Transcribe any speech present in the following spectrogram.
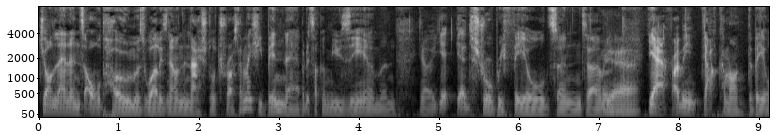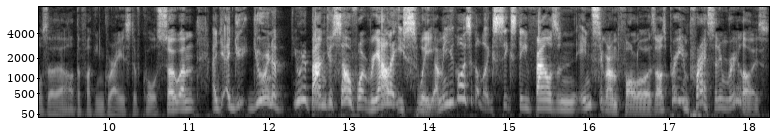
John Lennon's old home as well is now in the National Trust. I haven't actually been there, but it's like a museum, and you know, yeah, yeah strawberry fields, and um, Oh, yeah. yeah. I mean, yeah, come on, the Beatles are, are the fucking greatest, of course. So, um, and, you, you're in a you're in a band yourself, what Reality Suite? I mean, you guys have got like sixteen thousand Instagram followers. I was pretty impressed. I didn't realize.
